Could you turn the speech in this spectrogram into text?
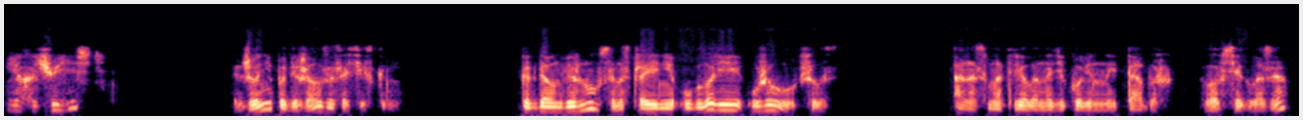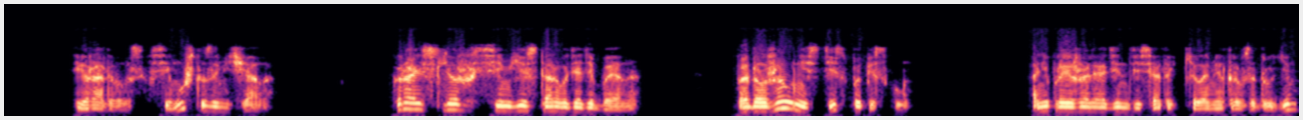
«Я хочу есть». Джонни побежал за сосисками. Когда он вернулся, настроение у Глории уже улучшилось. Она смотрела на диковинный табор во все глаза и радовалась всему, что замечала. Крайслер семьи старого дяди Бена продолжал нестись по песку. Они проезжали один десяток километров за другим,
